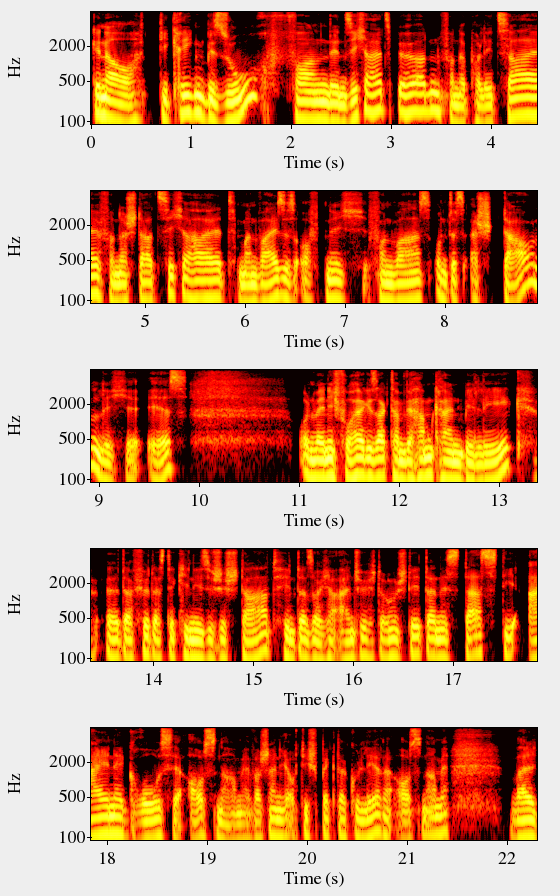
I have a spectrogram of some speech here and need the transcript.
Genau, die kriegen Besuch von den Sicherheitsbehörden, von der Polizei, von der Staatssicherheit. Man weiß es oft nicht, von was. Und das Erstaunliche ist, und wenn ich vorher gesagt habe, wir haben keinen Beleg äh, dafür, dass der chinesische Staat hinter solcher Einschüchterung steht, dann ist das die eine große Ausnahme, wahrscheinlich auch die spektakuläre Ausnahme, weil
